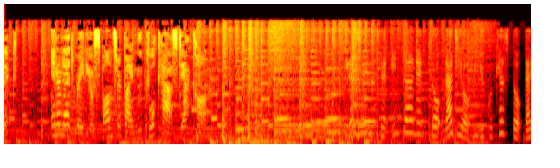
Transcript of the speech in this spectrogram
Music, internet radio sponsored by MooCoolCast.com. いらっしゃいませ。インターネット、ラジオ、ミルクキャスト、ダ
